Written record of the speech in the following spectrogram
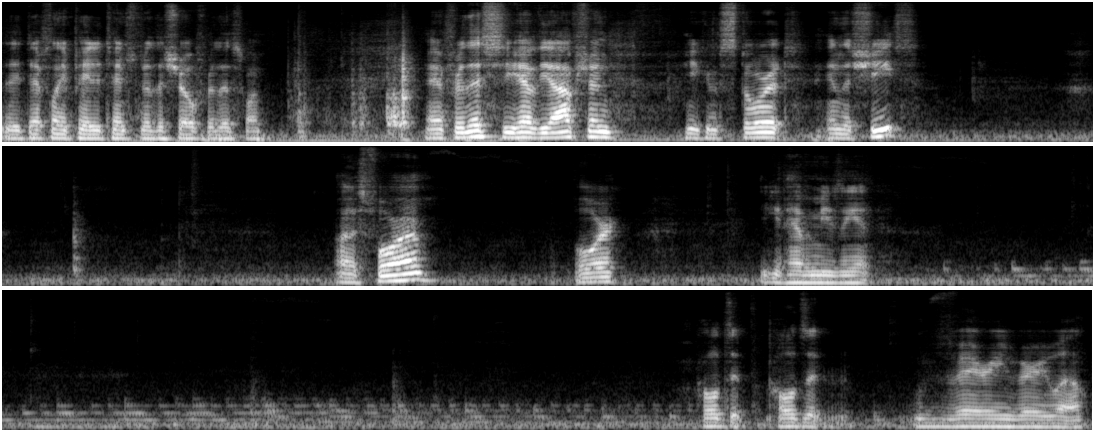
They definitely paid attention to the show for this one. And for this, you have the option, you can store it in the sheath on his forearm, or you can have him using it. Holds it holds it very very well.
